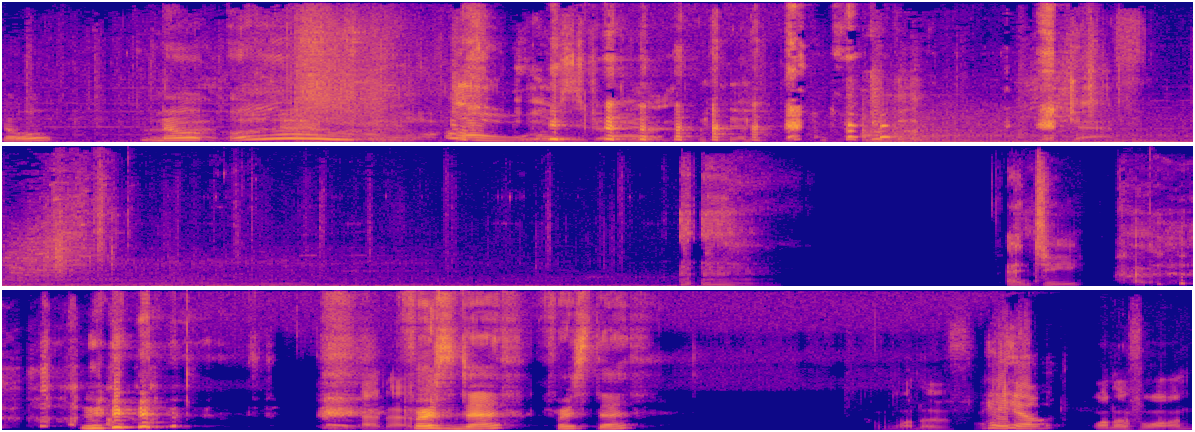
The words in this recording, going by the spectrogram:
No. No. Oh. Oh, He's NT. First death. First death. One of Hey yo, one of one.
